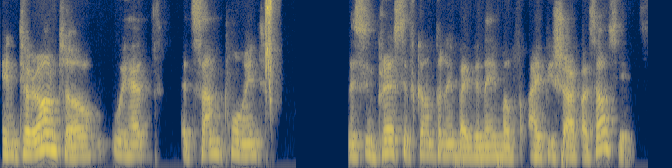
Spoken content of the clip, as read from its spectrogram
in Toronto, we had at some point this impressive company by the name of IP Sharp Associates.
